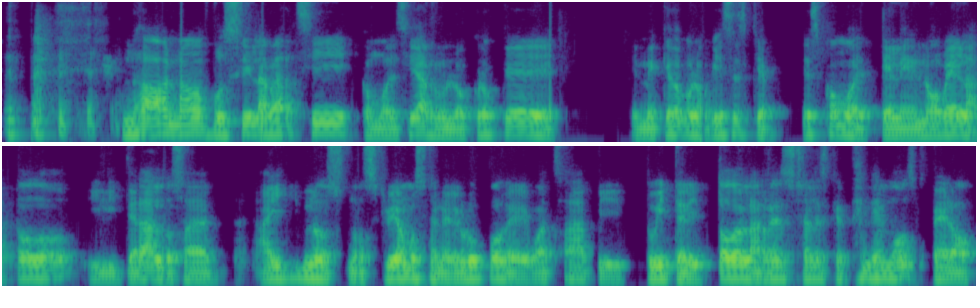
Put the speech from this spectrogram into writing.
No, no, pues sí, la verdad sí, como decía Rulo, creo que me quedo con lo que dices, que es como de telenovela todo y literal, o sea, ahí nos, nos escribíamos en el grupo de WhatsApp y Twitter y todas las redes sociales que tenemos, pero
